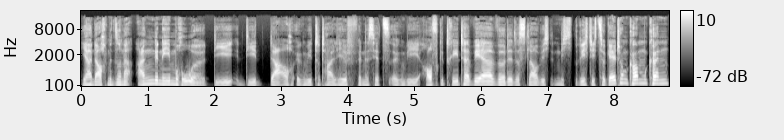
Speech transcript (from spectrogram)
Ja, und auch mit so einer angenehmen Ruhe, die, die da auch irgendwie total hilft. Wenn es jetzt irgendwie aufgetreter wäre, würde das, glaube ich, nicht richtig zur Geltung kommen können.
